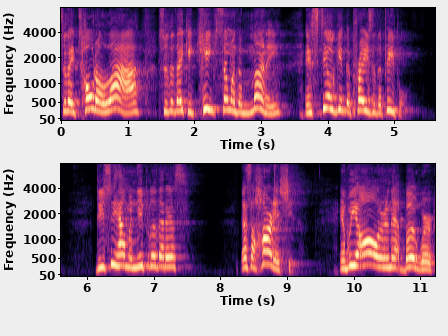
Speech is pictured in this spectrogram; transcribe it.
So they told a lie so that they could keep some of the money and still get the praise of the people. Do you see how manipulative that is? That's a hard issue. And we all are in that boat where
